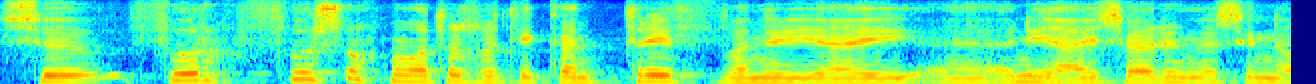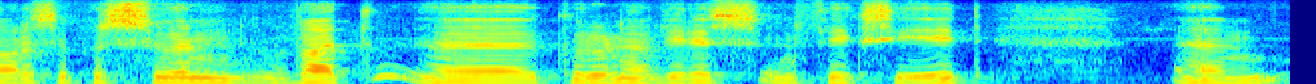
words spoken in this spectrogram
So voor voorsorgmaatreëls wat jy kan tref wanneer jy uh, in die huishouding is en daar is 'n persoon wat uh, koronavirus infeksie het, ehm um,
